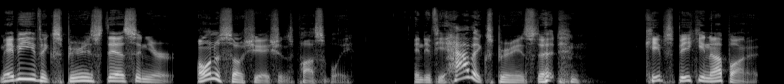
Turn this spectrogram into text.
Maybe you've experienced this in your own associations, possibly. And if you have experienced it, keep speaking up on it.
